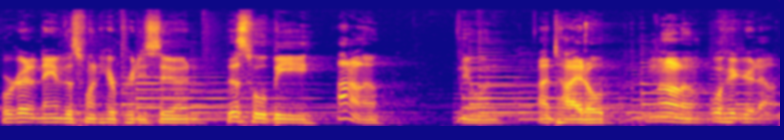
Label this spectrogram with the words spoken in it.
we're gonna name this one here pretty soon. This will be I don't know, new one, untitled. I don't know. We'll figure it out.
